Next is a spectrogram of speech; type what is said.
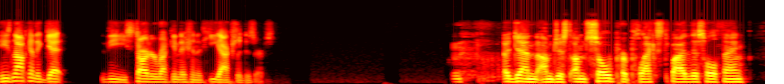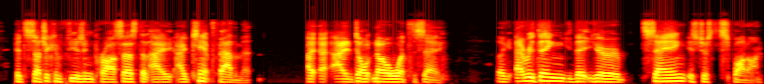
he's not going to get the starter recognition that he actually deserves. Again, I'm just I'm so perplexed by this whole thing. It's such a confusing process that I I can't fathom it. I, I don't know what to say. Like everything that you're saying is just spot on.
